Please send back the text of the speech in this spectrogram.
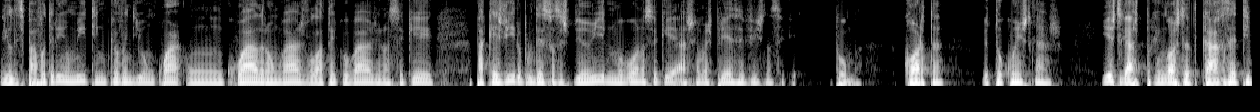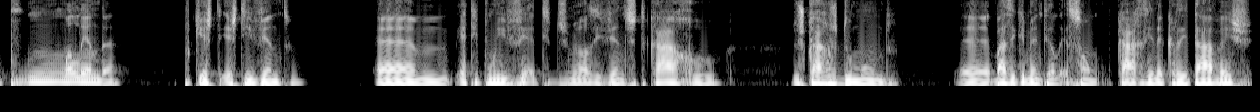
E ele disse: pá, vou ter aí um meeting que eu vendi um, um quadro a um gajo, vou lá ter com o gajo não sei o quê. Pá, queres vir? Eu perguntei se vocês podiam ir, numa boa, não sei o quê. Acho que é uma experiência fixe, não sei o quê. Pumba. Corta, eu estou com este gajo. E este gajo, para quem gosta de carros, é tipo uma lenda. Porque este, este evento um, é tipo um evento, tipo dos maiores eventos de carro, dos carros do mundo. Uh, basicamente, ele, são carros inacreditáveis,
